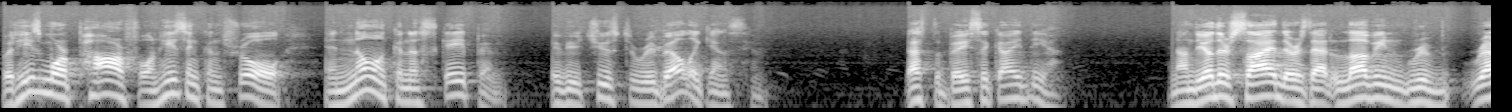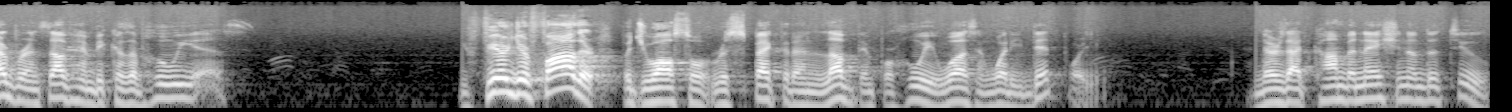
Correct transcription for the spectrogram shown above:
but he's more powerful and he's in control, and no one can escape him if you choose to rebel against him. That's the basic idea. And on the other side, there's that loving reverence of him because of who he is. You feared your father, but you also respected and loved him for who he was and what he did for you. And there's that combination of the two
